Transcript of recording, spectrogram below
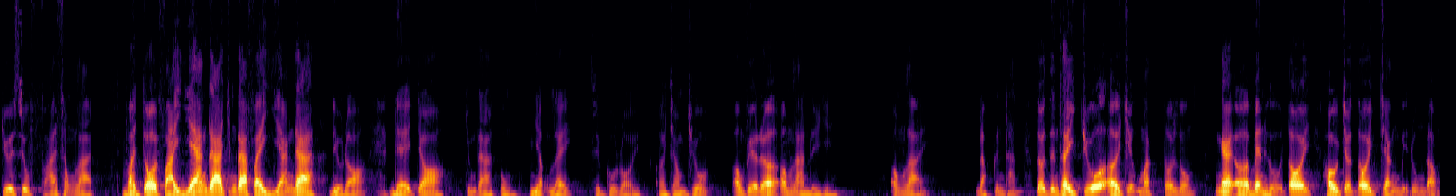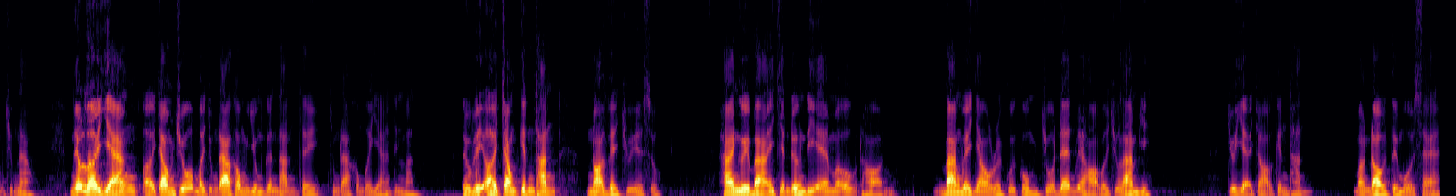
Chúa Giêsu phải sống lại. Và tôi phải giảng ra, chúng ta phải giảng ra điều đó để cho chúng ta cùng nhận lấy sự cứu rỗi ở trong Chúa. Ông Führer, ông làm điều gì? Ông lại đọc kinh thánh. Tôi từng thấy Chúa ở trước mặt tôi luôn. Ngài ở bên hữu tôi, hầu cho tôi chẳng bị rúng động chút nào. Nếu lời giảng ở trong Chúa mà chúng ta không dùng kinh thánh thì chúng ta không có giảng tin lành. Bởi vì ở trong kinh thánh nói về Chúa Giêsu. Hai người bạn trên đường đi Emmaus họ bàn về nhau rồi cuối cùng Chúa đến với họ và Chúa làm gì? Chúa dạy cho họ kinh thánh. Ban đầu từ môi xe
